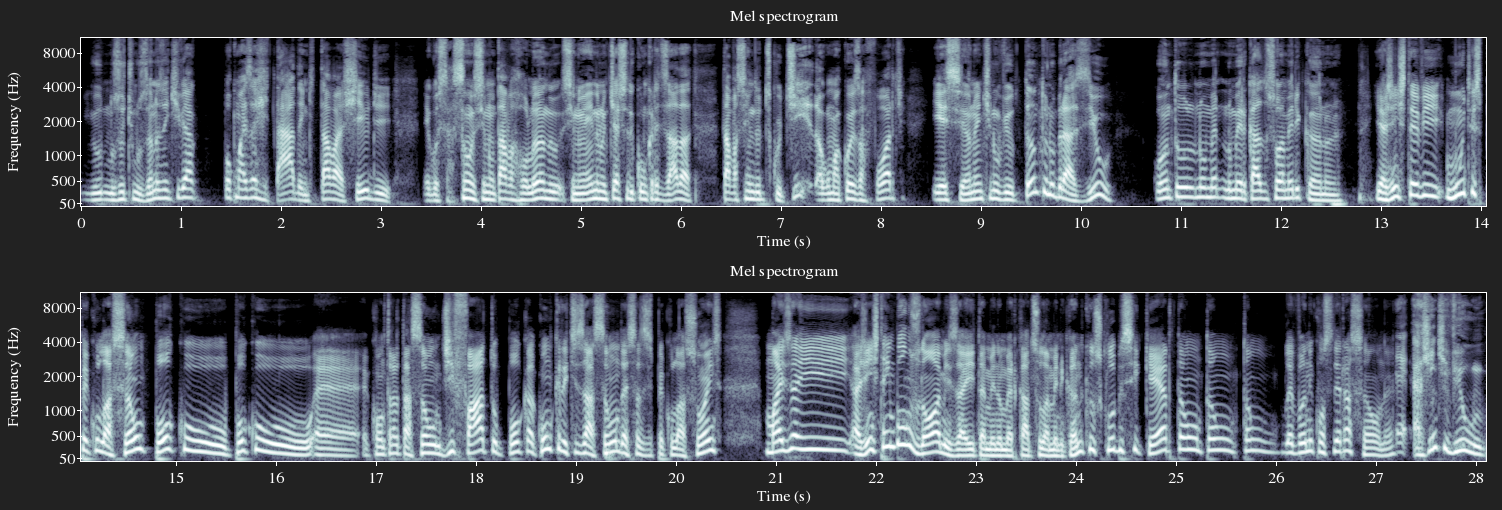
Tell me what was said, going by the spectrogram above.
nos últimos anos, a gente via um pouco mais agitado, a gente tava cheio de negociação, se não tava rolando, se ainda não tinha sido concretizada, tava sendo discutida alguma coisa forte. E esse ano a gente não viu tanto no Brasil quanto no, no mercado sul-americano, né? E a gente teve muita especulação, pouco, pouco é, contratação de fato, pouca concretização dessas especulações, mas aí a gente tem bons nomes aí também no mercado sul-americano que os clubes sequer estão tão, tão levando em consideração, né? É, a gente viu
